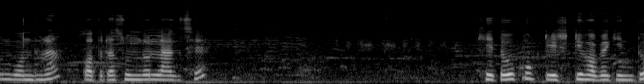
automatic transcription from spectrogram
দেখুন বন্ধুরা, কতটা সুন্দর লাগছে। খেতেও খুব টেস্টি হবে কিন্তু।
